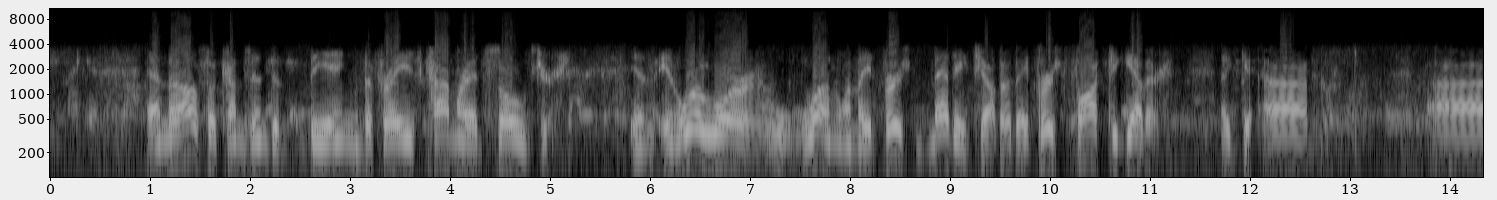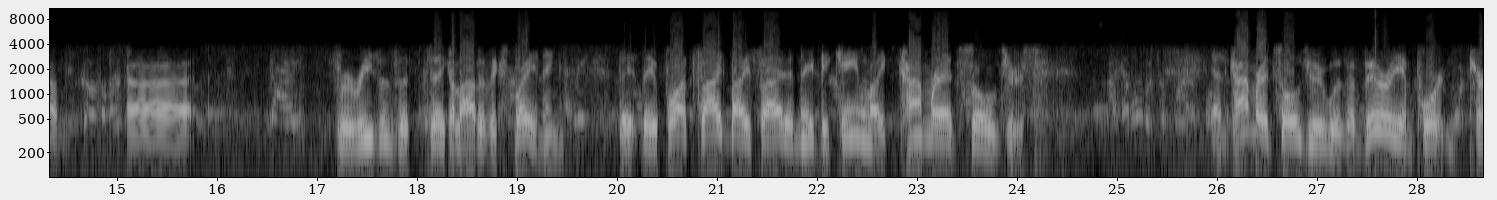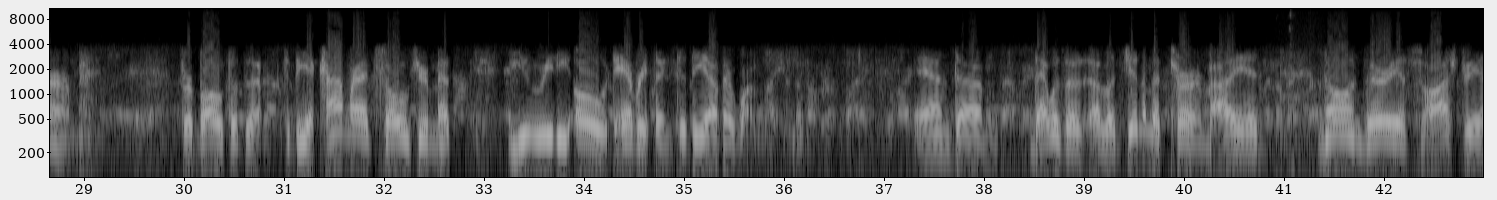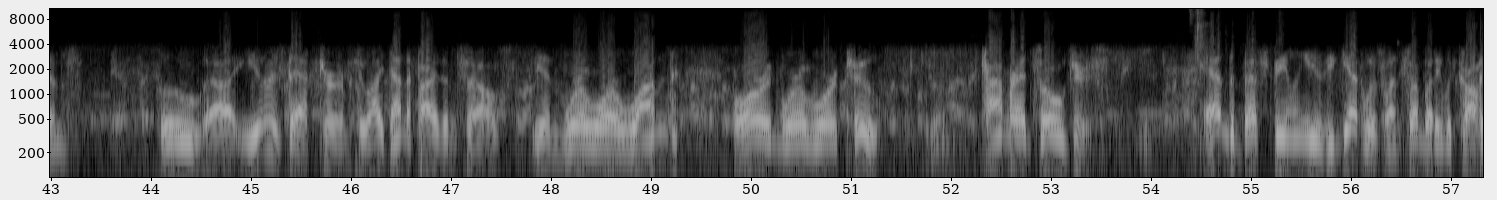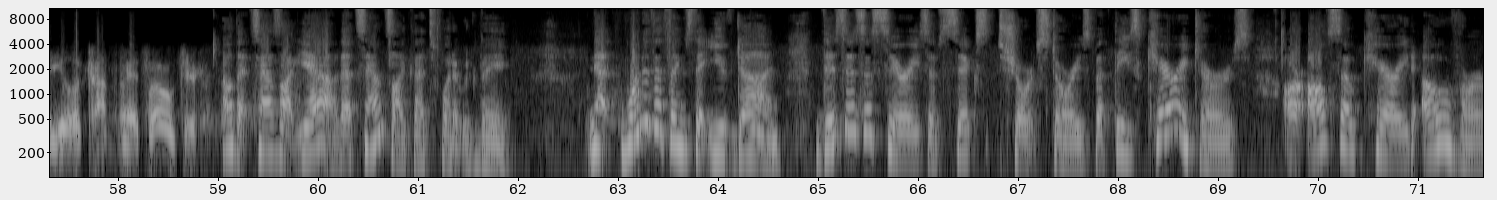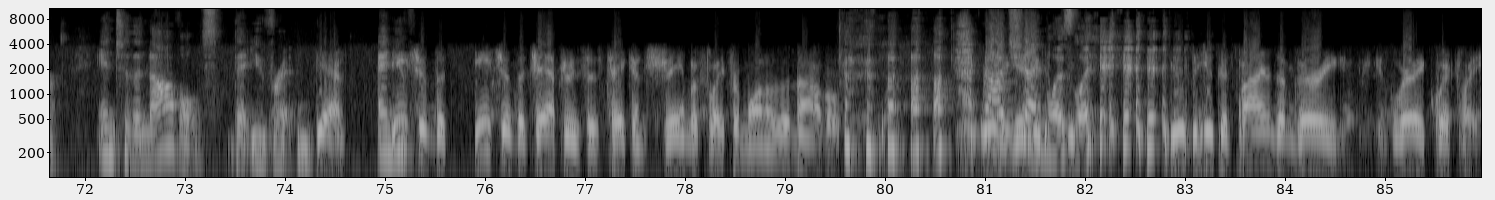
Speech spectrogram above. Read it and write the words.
And there also comes into being the phrase comrade soldier. In, in World War One, when they first met each other, they first fought together. Uh, uh, uh, for reasons that take a lot of explaining, they, they fought side by side and they became like comrade soldiers. And comrade soldier was a very important term for both of them. To be a comrade soldier meant you really owed everything to the other one. And um, that was a, a legitimate term. I had known various Austrians who uh, used that term to identify themselves in World War One or in World War Two. Comrade soldiers. And the best feeling you could get was when somebody would call you a comrade soldier. Oh, that sounds like, yeah, that sounds like that's what it would be. Now, one of the things that you've done, this is a series of six short stories, but these characters are also carried over into the novels that you've written. Yes. And each of the each of the chapters is taken shamelessly from one of the novels. Not shamelessly. you, you could find them very, very quickly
